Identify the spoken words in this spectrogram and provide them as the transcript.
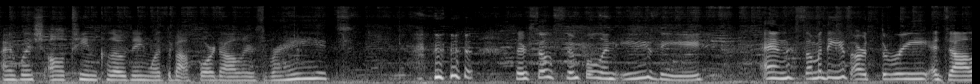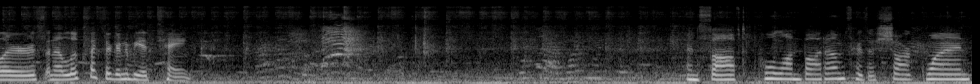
I wish all teen clothing was about four dollars, right? They're so simple and easy. And some of these are three dollars and it looks like they're gonna be a tank. and soft pull-on bottoms. Here's a shark one.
